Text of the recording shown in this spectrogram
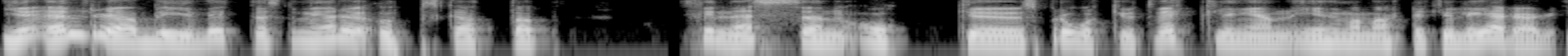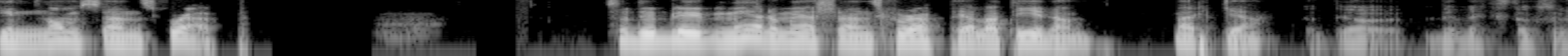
Ju äldre jag har blivit, desto mer har jag uppskattat finessen och eh, språkutvecklingen i hur man artikulerar inom svensk rap. Så det blir mer och mer svensk rap hela tiden, märker jag. Ja, det växte också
